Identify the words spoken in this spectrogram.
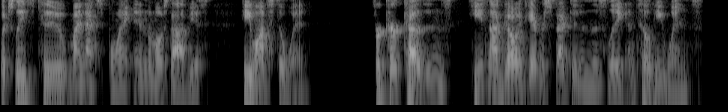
Which leads to my next point, and the most obvious he wants to win. For Kirk Cousins, he's not going to get respected in this league until he wins,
